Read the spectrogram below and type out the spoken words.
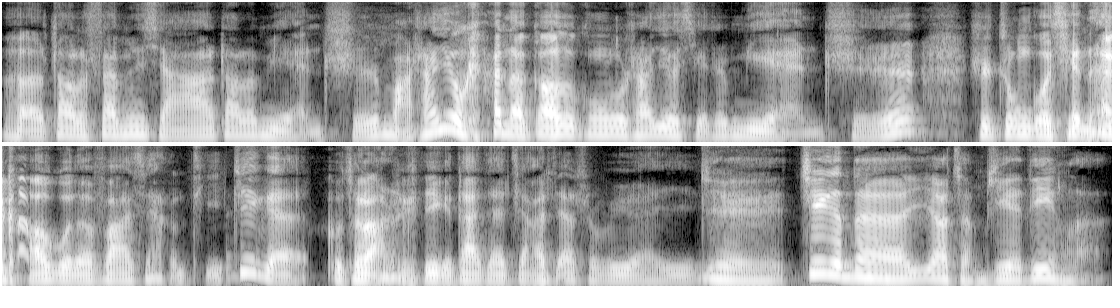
呃，到了三门峡，到了渑池，马上又看到高速公路上又写着渑池是中国现代考古的发祥地。这个古村老师可以给大家讲讲什么原因？对，这个呢要怎么界定了？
